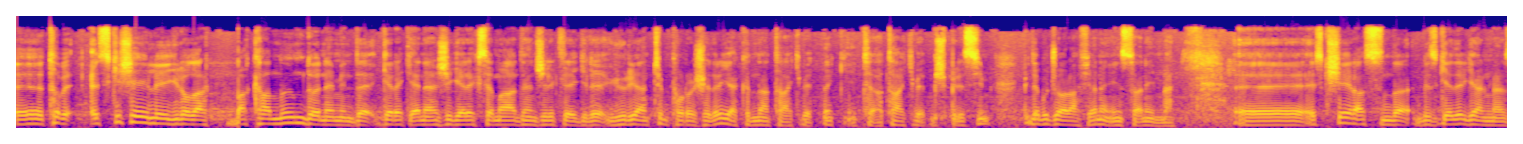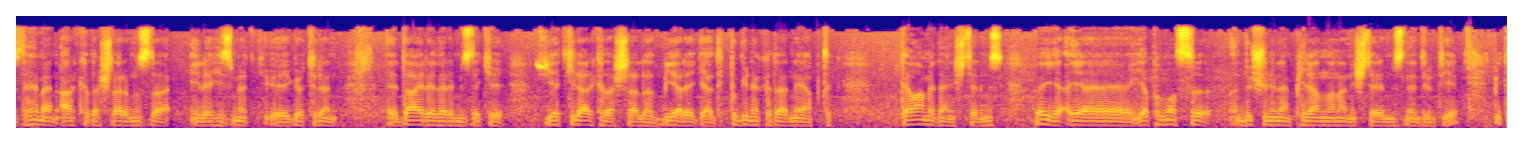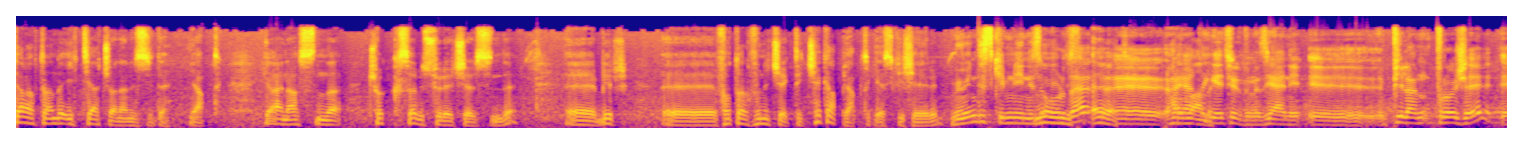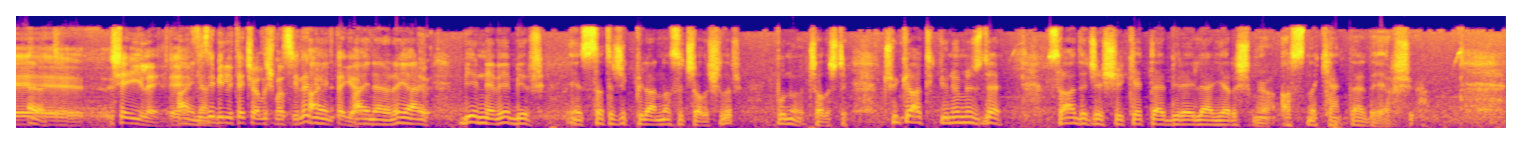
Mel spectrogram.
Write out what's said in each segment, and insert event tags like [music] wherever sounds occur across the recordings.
Ee, tabii Eskişehir'le ilgili olarak bakanlığım döneminde gerek enerji gerekse madencilikle ilgili yürüyen tüm projeleri yakından takip etmek ta- takip etmiş birisiyim. Bir de bu coğrafyanın insanıyım ben. Ee, Eskişehir aslında biz gelir gelmez de hemen arkadaşlarımızla ile hizmet e, götüren e, dairelerimizdeki yetkili arkadaşlarla bir araya geldik. Bugüne kadar ne yaptık? Devam eden işlerimiz ve ya- ya- yapılması düşünülen, planlanan işlerimiz nedir diye. Bir taraftan da ihtiyaç analizi de yaptık. Yani aslında çok kısa bir süre içerisinde e, bir e, fotoğrafını çektik, check-up yaptık Eskişehir'in. Mühendis kimliğinizi Mühendis- orada evet, e, hayata kullandık. geçirdiniz. Yani e, plan, proje e, Evet. şeyiyle, e, Aynen. fizibilite çalışmasıyla Aynen, birlikte geldi. aynen öyle. Yani bir nevi bir e, stratejik plan nasıl çalışılır? Bunu çalıştık. Çünkü artık günümüzde sadece şirketler, bireyler yarışmıyor. Aslında kentler de yarışıyor.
